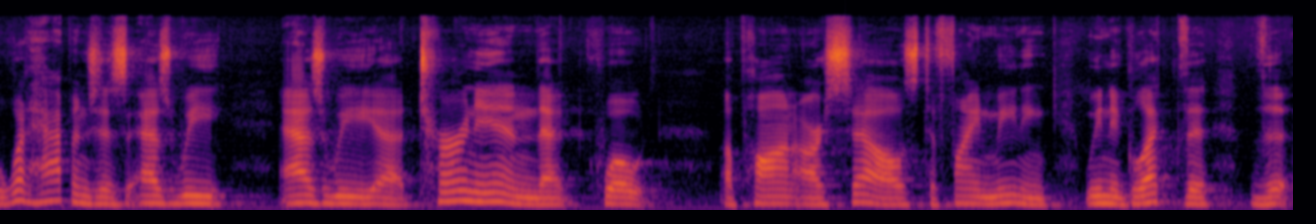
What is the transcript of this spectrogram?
But what happens is as we as we uh, turn in that quote upon ourselves to find meaning, we neglect the, the,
